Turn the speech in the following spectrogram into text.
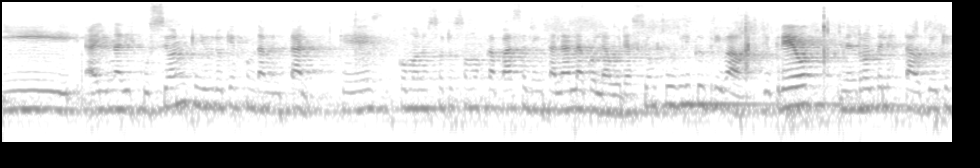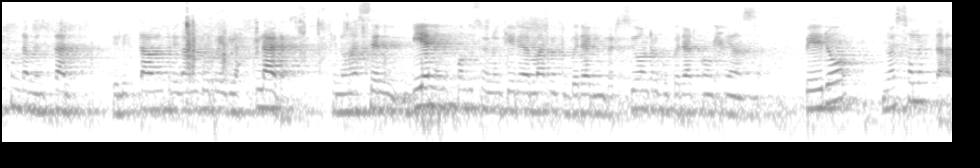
Y hay una discusión que yo creo que es fundamental, que es cómo nosotros somos capaces de instalar la colaboración público y privado. Yo creo en el rol del Estado, creo que es fundamental. El Estado entregando reglas claras que nos hacen bien en el fondo si uno quiere además recuperar inversión, recuperar confianza. Pero no es solo Estado,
